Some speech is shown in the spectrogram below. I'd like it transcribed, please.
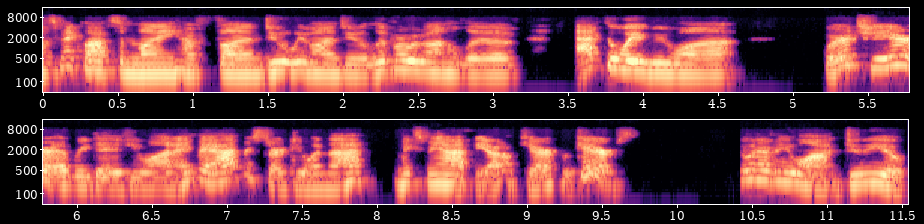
Let's make lots of money, have fun, do what we want to do, live where we want to live, act the way we want, wear a chair every day if you want. I may, I may start doing that. It makes me happy. I don't care. Who cares? Do whatever you want. Do you.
